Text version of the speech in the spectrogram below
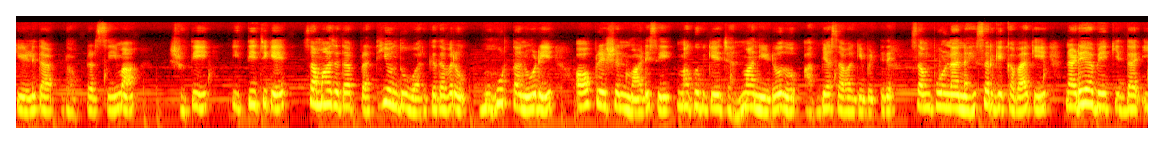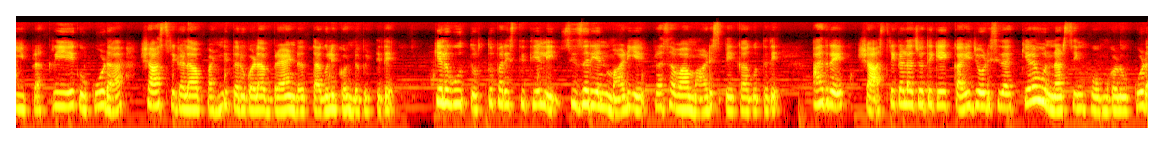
ಕೇಳಿದ ಡಾಕ್ಟರ್ ಸೀಮಾ, ಶ್ರುತಿ, ಇತ್ತೀಚೆಗೆ ಸಮಾಜದ ಪ್ರತಿಯೊಂದು ವರ್ಗದವರು ಮುಹೂರ್ತ ನೋಡಿ ಆಪರೇಷನ್ ಮಾಡಿಸಿ ಮಗುವಿಗೆ ಜನ್ಮ ನೀಡೋದು ಅಭ್ಯಾಸವಾಗಿ ಬಿಟ್ಟಿದೆ. ಸಂಪೂರ್ಣ ನೈಸರ್ಗಿಕವಾಗಿ ನಡೆಯಬೇಕಿದ್ದ ಈ ಪ್ರಕ್ರಿಯೆಗೂ ಕೂಡ ಶಾಸ್ತ್ರಿಗಳ, ಪಂಡಿತರುಗಳ ಬ್ರ್ಯಾಂಡ್ ತಗುಲಿಕೊಂಡು ಬಿಟ್ಟಿದೆ. ಕೆಲವು ತುರ್ತು ಪರಿಸ್ಥಿತಿಯಲ್ಲಿ ಸಿಸರಿಯನ್ ಮಾಡಿಯೇ ಪ್ರಸವ ಮಾಡಿಸಬೇಕಾಗುತ್ತದೆ. ಆದರೆ ಶಾಸ್ತ್ರಿಗಳ ಜೊತೆಗೆ ಕೈ ಜೋಡಿಸಿದ ಕೆಲವು ನರ್ಸಿಂಗ್ ಹೋಮ್ಗಳು ಕೂಡ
